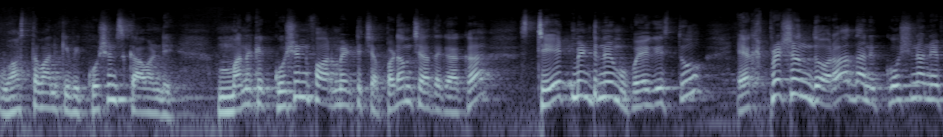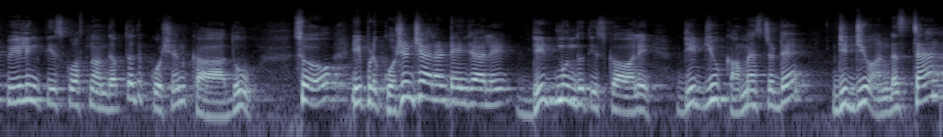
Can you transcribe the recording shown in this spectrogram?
వాస్తవానికి ఇవి క్వశ్చన్స్ కావండి. మనకి క్వశ్చన్ ఫార్మేట్ చెప్పడం చేతగాక స్టేట్మెంట్ని ఉపయోగిస్తూ ఎక్స్ప్రెషన్ ద్వారా దాని క్వశ్చన్ అనే ఫీలింగ్ తీసుకొస్తున్నాం తప్పితే అది క్వశ్చన్ కాదు. సో ఇప్పుడు క్వశ్చన్ చేయాలంటే ఏం చేయాలి? డిడ్ ముందు తీసుకోవాలి. Did you come yesterday did you understand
